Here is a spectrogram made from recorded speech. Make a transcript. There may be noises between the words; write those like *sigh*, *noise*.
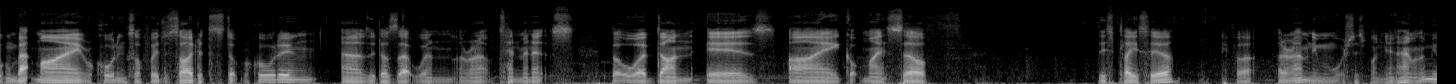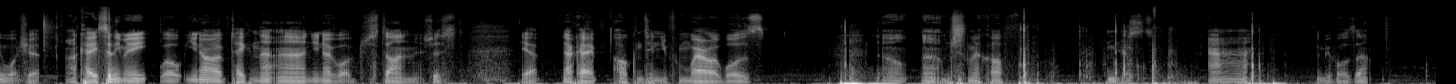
welcome back. My recording software decided to stop recording, as it does that when I run out of 10 minutes. But all I've done is I got myself this place here. If I, I don't I haven't even watched this one yet. Hang on, let me watch it. Okay, silly me. Well, you know I've taken that, and you know what I've just done. It's just, yeah. Okay, I'll continue from where I was. Oh no, I'm just gonna cough. Let me just ah. Let me pause that.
